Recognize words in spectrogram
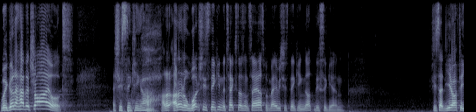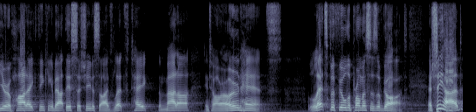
We're going to have a child. And she's thinking, Oh, I don't, I don't know what she's thinking. The text doesn't say us, but maybe she's thinking, Not this again. She's had year after year of heartache thinking about this, so she decides, Let's take the matter into our own hands. Let's fulfill the promises of God. And she had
